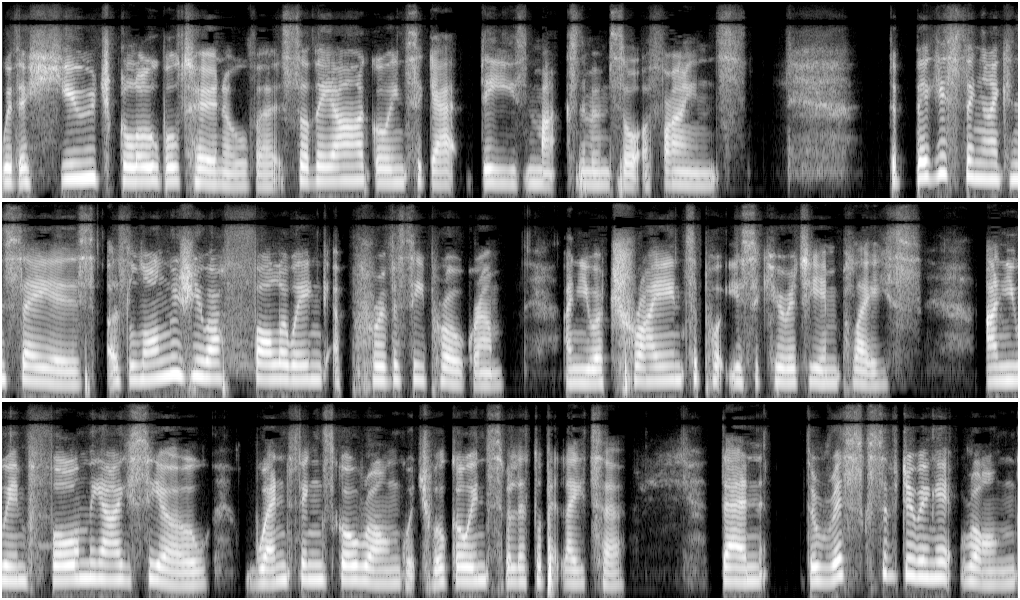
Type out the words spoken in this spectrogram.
with a huge global turnover, so they are going to get these maximum sort of fines. The biggest thing I can say is as long as you are following a privacy program and you are trying to put your security in place and you inform the ICO when things go wrong, which we'll go into a little bit later, then the risks of doing it wrong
